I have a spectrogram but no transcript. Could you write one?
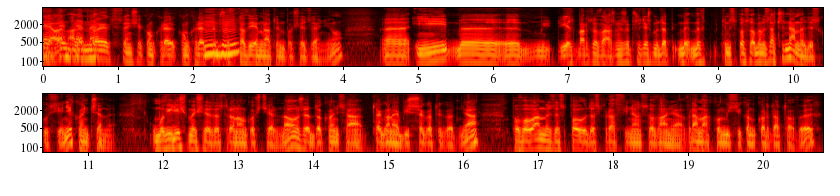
Rozmawiałem, ale temat? Mhm. projekt w sensie konkre- konkretnym przedstawiłem na tym posiedzeniu. E, I e, e, jest bardzo ważne, że przecież my, do, my, my tym sposobem zaczynamy dyskusję, nie kończymy. Umówiliśmy się ze stroną kościelną, że do końca tego najbliższego tygodnia powołamy zespoły do spraw finansowania w ramach komisji konkordatowych,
